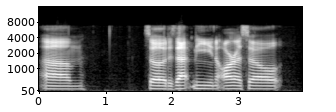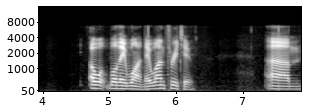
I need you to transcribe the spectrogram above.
Um, so does that mean RSL? Oh well, they won. They won three two. Um,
